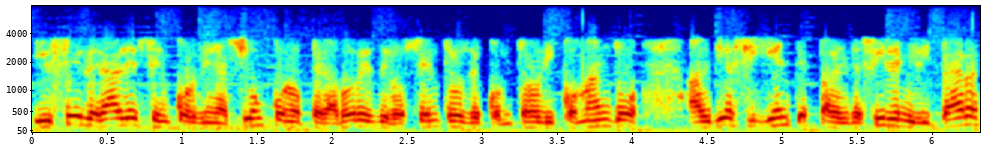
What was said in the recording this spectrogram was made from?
y federales en coordinación con operadores de los centros de control y comando. Al día siguiente, para el desfile militar,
